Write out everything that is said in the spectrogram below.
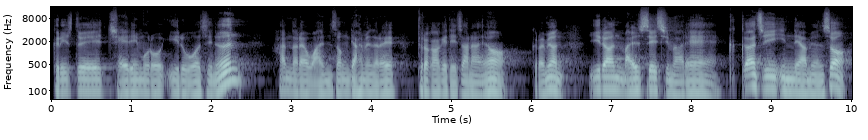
그리스도의 재림으로 이루어지는 한나라 완성된 하늘나라에 들어가게 되잖아요. 그러면 이러한 말세지 말에 끝까지 인내하면서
